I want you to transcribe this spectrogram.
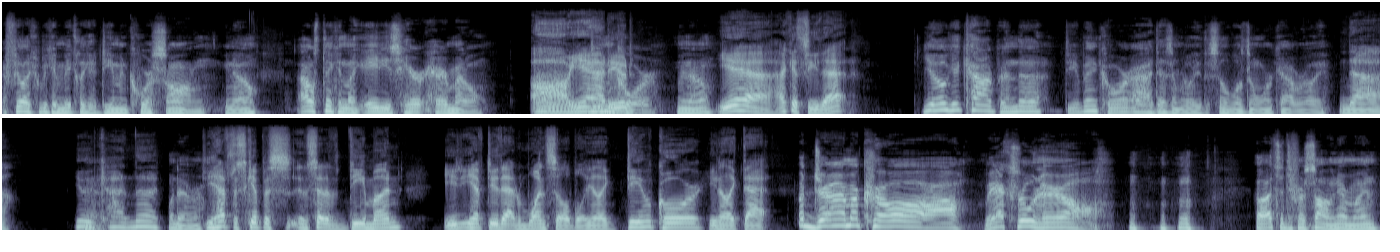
I feel like we can make like a Demon Core song, you know? I was thinking like 80s hair hair metal. Oh yeah, dude. Core, you know? Yeah, I could see that. You'll get caught up in the Demon Core. Ah, it doesn't really, the syllables don't work out really. Nah. You Yeah. got nut. Whatever. You have to skip a instead of demon. You, you have to do that in one syllable. You're like demon core. You know, like that. A Demon Core, back so now. oh, that's a different song. Never mind.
